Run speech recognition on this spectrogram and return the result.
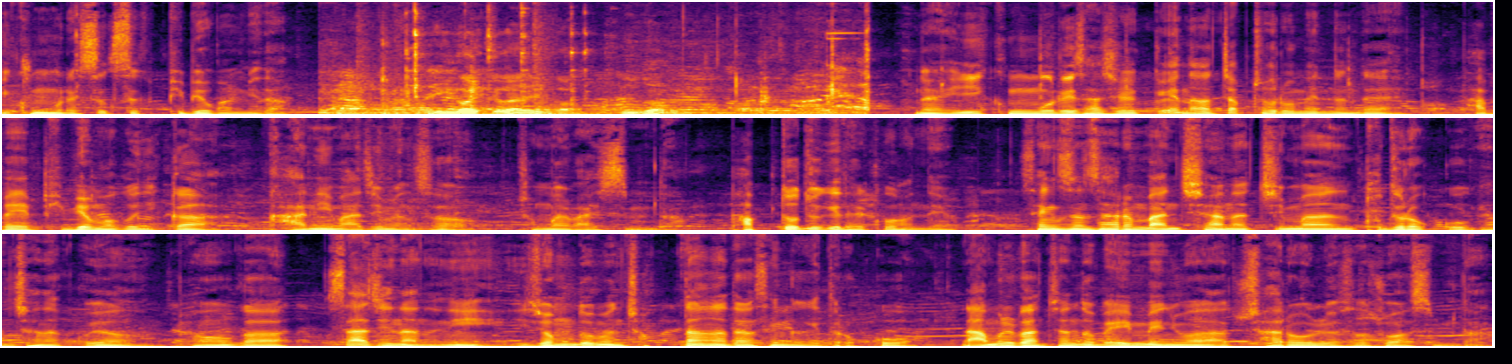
이 국물에 쓱쓱 비벼봅니다. 이걸 찍어야 돼, 이거. 이거를. 네, 이 국물이 사실 꽤나 짭조름했는데 밥에 비벼 먹으니까 간이 맞으면서 정말 맛있습니다. 밥도둑이 될 것 같네요. 생선 살은 많지 않았지만 부드럽고 괜찮았고요. 병어가 싸진 않으니 이 정도면 적당하다 생각이 들었고 나물 반찬도 메인 메뉴와 아주 잘 어울려서 좋았습니다.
